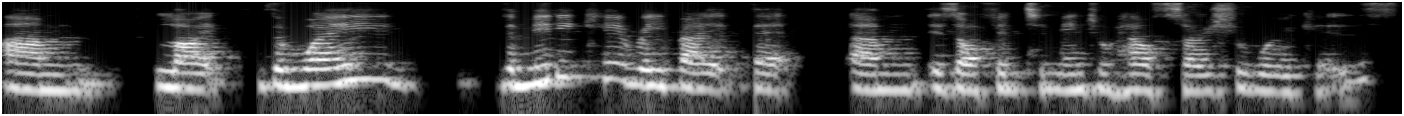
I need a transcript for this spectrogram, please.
Um, like the way the Medicare rebate that um, is offered to mental health social workers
